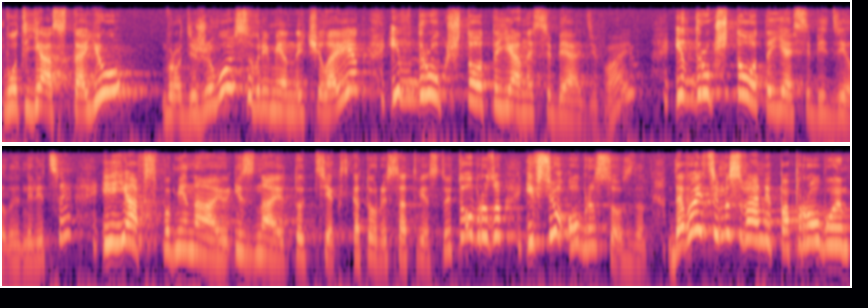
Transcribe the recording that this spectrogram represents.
Вот я стою, вроде живой современный человек, и вдруг что-то я на себя одеваю – и вдруг что-то я себе делаю на лице, и я вспоминаю и знаю тот текст, который соответствует образу, и все, образ создан. Давайте мы с вами попробуем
